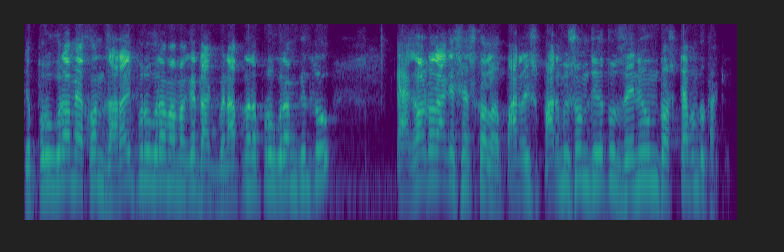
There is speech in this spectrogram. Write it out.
যে প্রোগ্রাম এখন যারাই প্রোগ্রাম আমাকে ডাকবেন, আপনারা প্রোগ্রাম কিন্তু এগারোটার আগে শেষ করা পারমিশন যেহেতু জেনুইন দশটা পর্যন্ত থাকে।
